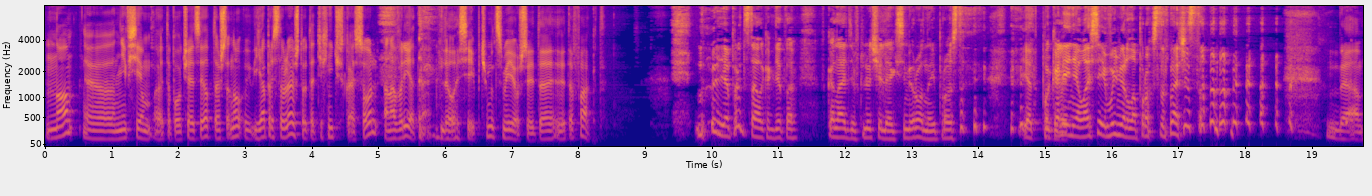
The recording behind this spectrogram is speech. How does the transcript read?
Но э, не всем это получается делать, потому что, ну, я представляю, что эта техническая соль, она вредная для лосей. Почему ты смеешься? Это, это факт. Ну, я представил, как где-то Канаде включили Оксимирона и просто и поколение лосей вымерло просто начисто. Да,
